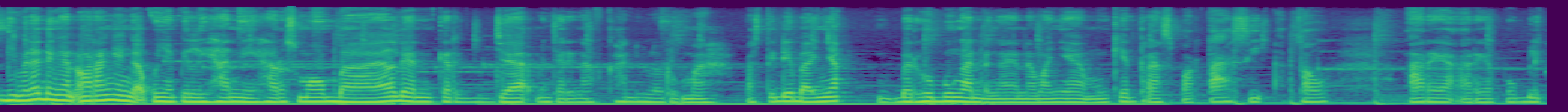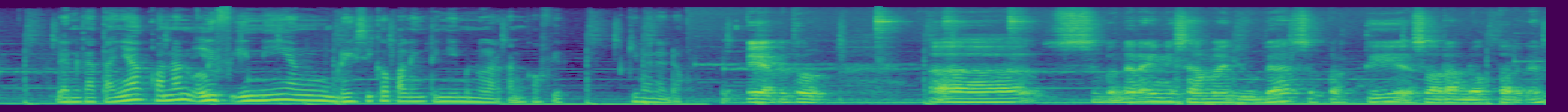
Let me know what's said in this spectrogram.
gimana dengan orang yang nggak punya pilihan nih? Harus mobile dan kerja mencari nafkah di luar rumah. Pasti dia banyak berhubungan dengan yang namanya mungkin transportasi atau area-area publik. Dan katanya konon lift ini yang berisiko paling tinggi menularkan covid. Gimana dok? Iya betul. Eh, sebenarnya ini sama juga seperti seorang dokter kan,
